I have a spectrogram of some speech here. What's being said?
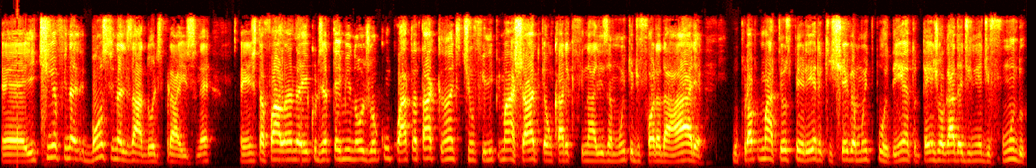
É, e tinha final, bons finalizadores para isso, né? A gente está falando aí, o Cruzeiro terminou o jogo com quatro atacantes. Tinha o Felipe Machado, que é um cara que finaliza muito de fora da área O próprio Matheus Pereira, que chega muito por dentro, tem jogada de linha de fundo,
